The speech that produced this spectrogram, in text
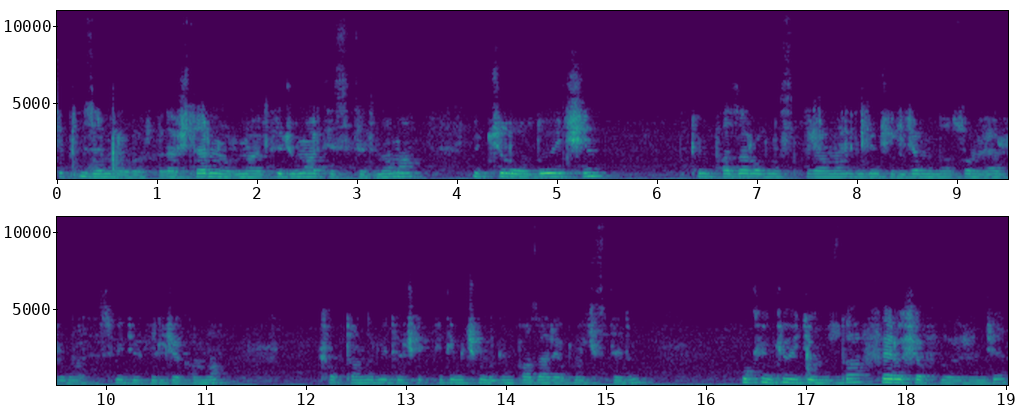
Hepinize merhaba arkadaşlar. Normalde cumartesi dedim ama 3 yıl olduğu için bugün pazar olmasına rağmen bugün çekeceğim. Bundan sonra her cumartesi video gelecek ama çoktandır video çekmediğim için bugün pazar yapmak istedim. Bugünkü videomuzda Fero Shuffle öğreneceğiz.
